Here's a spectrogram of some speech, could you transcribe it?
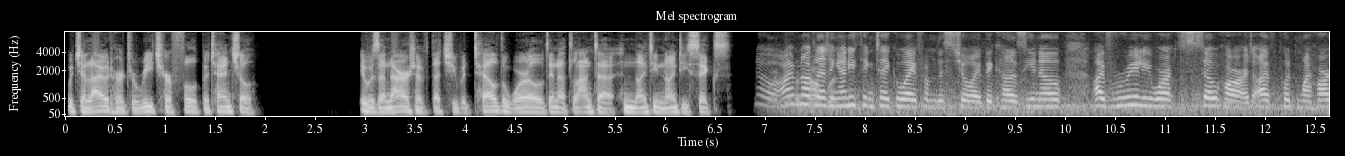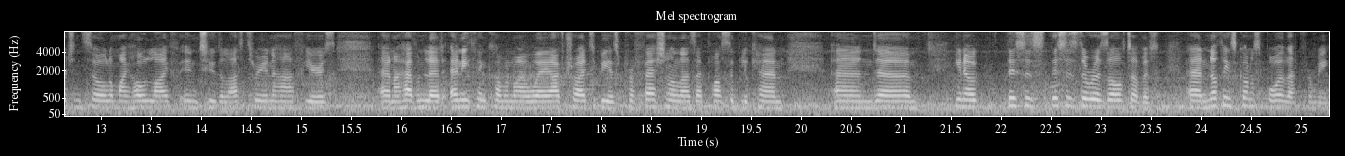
which allowed her to reach her full potential it was a narrative that she would tell the world in Atlanta in 1996. No, I'm not letting anything take away from this joy because, you know, I've really worked so hard. I've put my heart and soul and my whole life into the last three and a half years, and I haven't let anything come in my way. I've tried to be as professional as I possibly can, and um, you know, this is this is the result of it, and nothing's going to spoil that for me.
